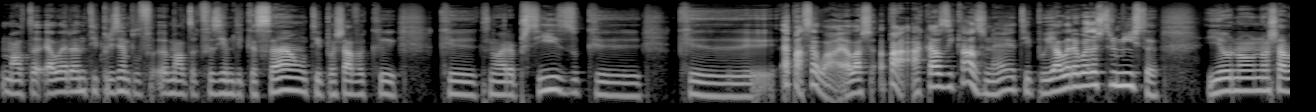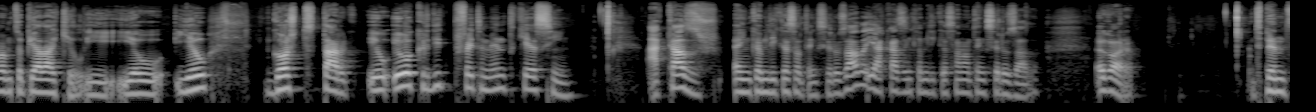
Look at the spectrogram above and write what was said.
malta, ela era anti, por exemplo, a malta que fazia medicação, tipo, achava que, que, que não era preciso, que, que, epá, sei lá, ela acha, epá, há casos e casos, né? Tipo, e ela era boa extremista e eu não, não achava muita piada aquilo. E, e, eu, e eu gosto de estar, eu, eu acredito perfeitamente que é assim há casos em que a medicação tem que ser usada e há casos em que a medicação não tem que ser usada. Agora, depende,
